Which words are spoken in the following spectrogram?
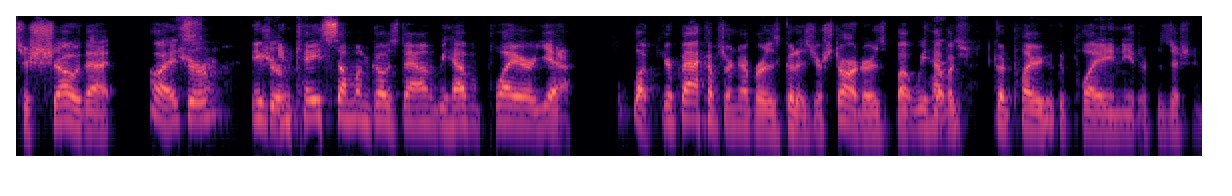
to show that. Oh, it's, Sure, in, sure. in case someone goes down, we have a player. Yeah, look, your backups are never as good as your starters, but we have a good player who could play in either position.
